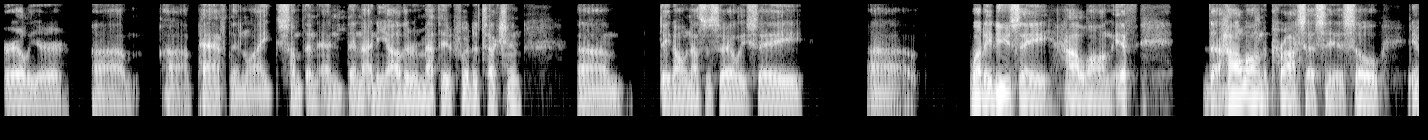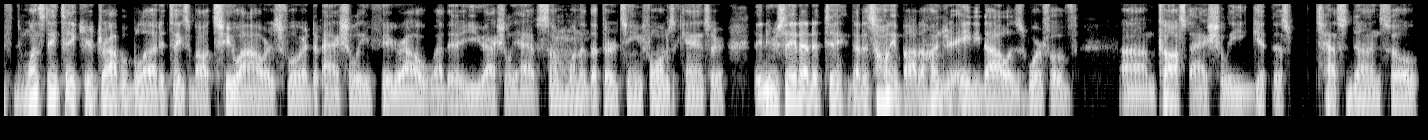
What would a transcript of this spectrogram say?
earlier um, uh, path than like something and than any other method for detection. Um, they don't necessarily say. Uh, well, they do say how long if the how long the process is. So if once they take your drop of blood, it takes about two hours for it to actually figure out whether you actually have some one of the 13 forms of cancer. They do say that it ta- that it's only about $180 worth of um, cost to actually get this test done. So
